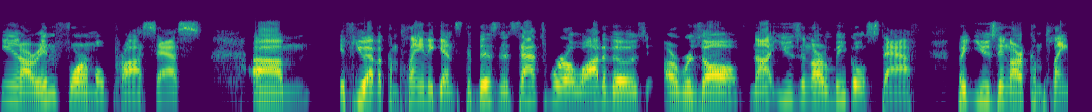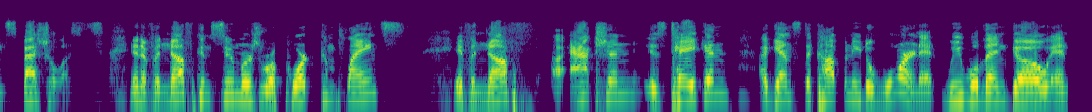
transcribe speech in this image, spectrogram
in our informal process, um, if you have a complaint against the business, that's where a lot of those are resolved, not using our legal staff, but using our complaint specialists. And if enough consumers report complaints, if enough Uh, action is taken against the company to warrant it, we will then go and,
